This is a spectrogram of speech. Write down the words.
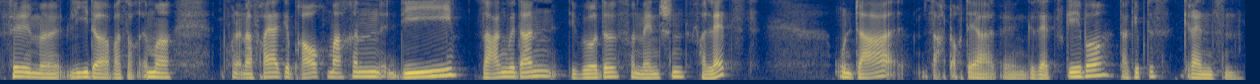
Filme, Lieder, was auch immer, von einer Freiheit Gebrauch machen, die, sagen wir dann, die Würde von Menschen verletzt. Und da sagt auch der äh, Gesetzgeber, da gibt es Grenzen.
